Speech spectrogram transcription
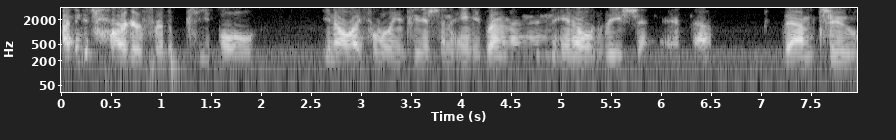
I think it's harder for the people you know like for William Petersen Amy Brenneman and you know Reese and, and uh, them to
